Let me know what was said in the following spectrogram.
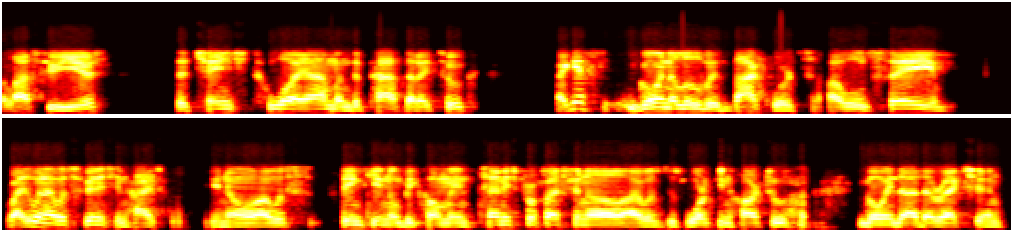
the last few years that changed who I am and the path that I took. I guess going a little bit backwards, I will say right when I was finishing high school, you know, I was thinking of becoming tennis professional. I was just working hard to go in that direction.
